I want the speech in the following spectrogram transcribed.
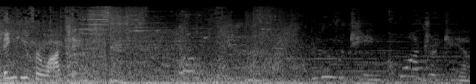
Thank you for watching. Blue team quadra kill.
